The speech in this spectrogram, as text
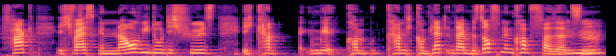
fuck, ich weiß genau, wie du dich fühlst. Ich kann, mir, kom, kann mich komplett in deinen besoffenen Kopf versetzen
